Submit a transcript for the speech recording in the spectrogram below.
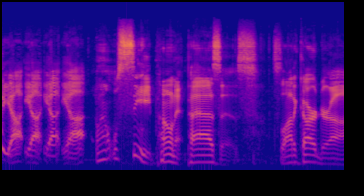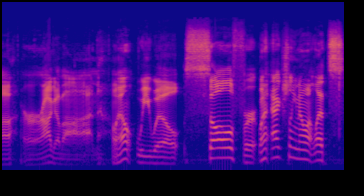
Yacht, yacht, yacht, yacht. Well, we'll see. Opponent passes. It's a lot of card draw. Ragavan. Well, we will Sulfur. Well, actually, you know what? Let's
